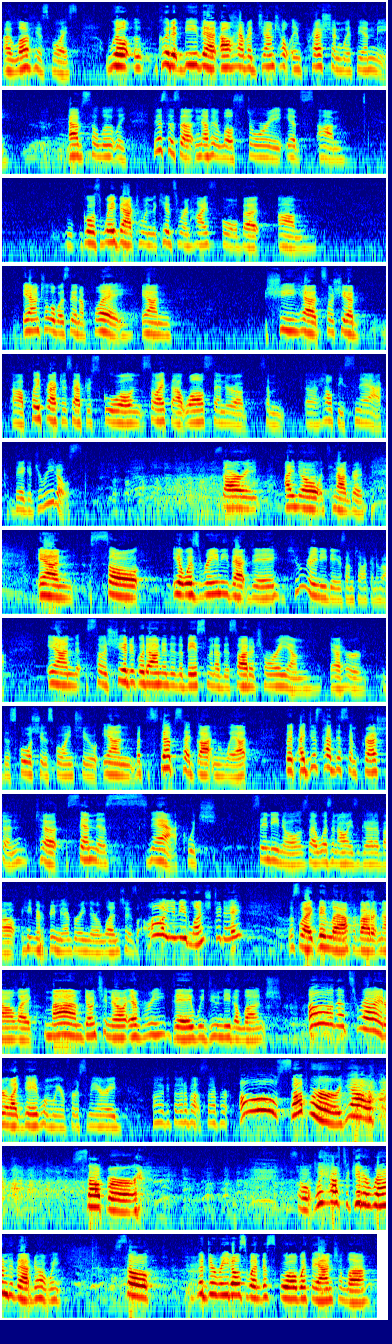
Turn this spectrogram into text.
I love his voice. Will could it be that I'll have a gentle impression within me? Absolutely. This is another little story. It's um, goes way back to when the kids were in high school, but um, Angela was in a play, and she had so she had uh, play practice after school, and so I thought, well, I'll send her a, some uh, healthy snack, bag of Doritos. Sorry. I know it's not good. And so it was rainy that day, two rainy days I'm talking about. And so she had to go down into the basement of this auditorium at her the school she was going to. And but the steps had gotten wet. But I just had this impression to send this snack, which Cindy knows I wasn't always good about even remembering their lunches. Oh, you need lunch today? It's like they laugh about it now, like, Mom, don't you know every day we do need a lunch? Oh, that's right. Or like Dave when we were first married. Oh, have you thought about supper? Oh, supper. Yeah. supper. So we have to get around to that, don't we? So the Doritos went to school with Angela.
